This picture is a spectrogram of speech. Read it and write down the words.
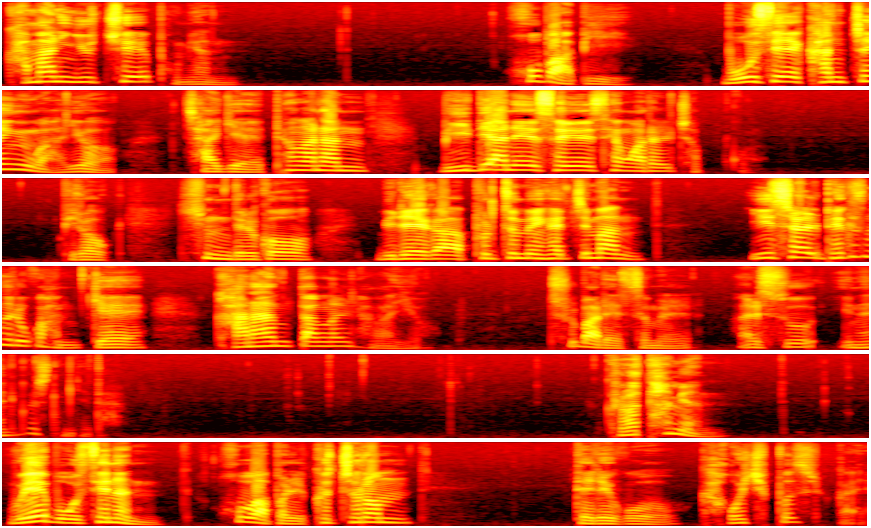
가만히 유추해 보면 호밥이 모세의 간청이 와하여 자기의 평안한 미디안에서의 생활을 접고 비록 힘들고 미래가 불투명했지만 이스라엘 백성들과 함께 가나안 땅을 향하여 출발했음을 알 수 있는 것입니다. 그렇다면 왜 모세는 호밥을 그처럼 데리고 가고 싶었을까요?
